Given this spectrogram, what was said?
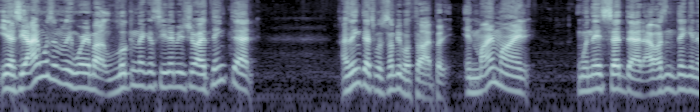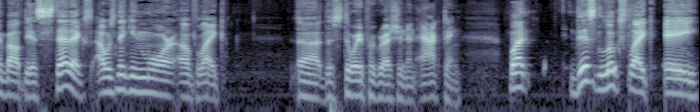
Yeah, see, I wasn't really worried about looking like a CW show. I think that, I think that's what some people thought. But in my mind, when they said that, I wasn't thinking about the aesthetics. I was thinking more of like uh, the story progression and acting. But this looks like a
